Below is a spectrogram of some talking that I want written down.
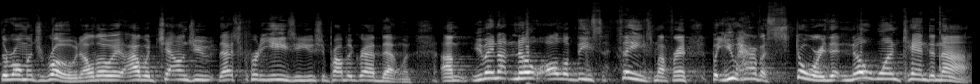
the Romans Road, although I would challenge you, that's pretty easy. You should probably grab that one. Um, you may not know all of these things, my friend, but you have a story that no one can deny.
